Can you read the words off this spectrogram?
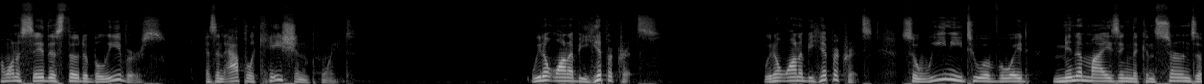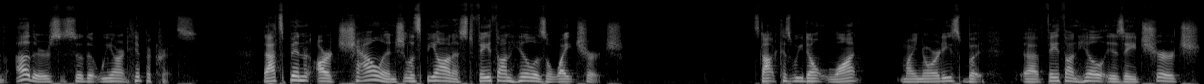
I want to say this, though, to believers as an application point. We don't want to be hypocrites. We don't want to be hypocrites. So we need to avoid minimizing the concerns of others so that we aren't hypocrites. That's been our challenge. Let's be honest Faith on Hill is a white church. It's not because we don't want minorities, but uh, Faith on Hill is a church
